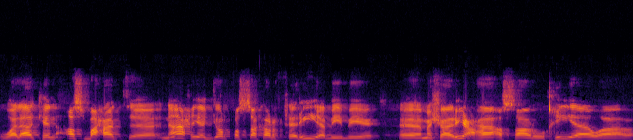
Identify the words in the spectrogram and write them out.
ولكن أصبحت آه، ناحية جرف الصخر ثرية بمشاريعها الصاروخية و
